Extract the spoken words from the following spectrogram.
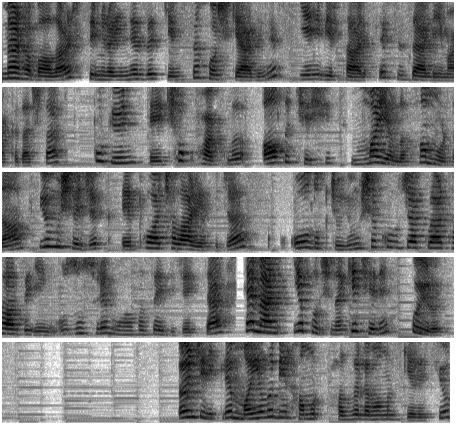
Merhabalar, Semiray'ın Lezzet Gemisi'ne hoş geldiniz. Yeni bir tarifle sizlerleyim arkadaşlar. Bugün e, çok farklı 6 çeşit mayalı hamurdan yumuşacık e, poğaçalar yapacağız. Oldukça yumuşak olacaklar, tazeliğini uzun süre muhafaza edecekler. Hemen yapılışına geçelim, buyurun. Öncelikle mayalı bir hamur hazırlamamız gerekiyor.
